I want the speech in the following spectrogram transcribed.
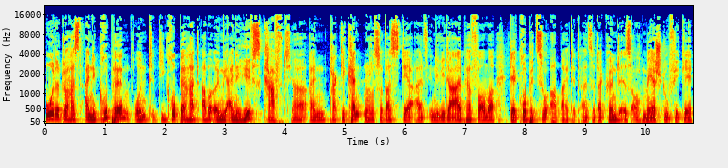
Oder du hast eine Gruppe und die Gruppe hat aber irgendwie eine Hilfskraft, ja, einen Praktikanten oder sowas, der als Individualperformer der Gruppe zuarbeitet. Also da könnte es auch mehrstufige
